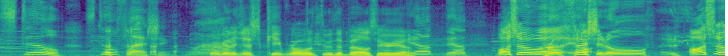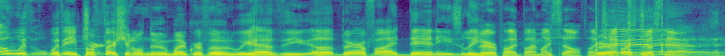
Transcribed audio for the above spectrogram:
Still, still flashing. Wow. We're gonna just keep rolling through the bells here. Yeah. Yep, yep. Also, uh, Professional. also with with a professional new microphone, we have the uh, verified Dan Easley. Verified by myself. I Verified checked just now.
